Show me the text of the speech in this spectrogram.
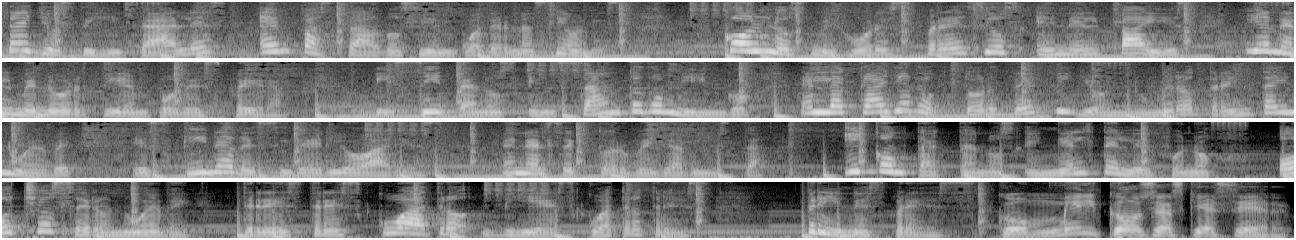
sellos digitales, empastados y encuadernaciones, con los mejores precios en el país y en el menor tiempo de espera. Visítanos en Santo Domingo, en la calle Doctor de Fillón número 39, esquina de Siderio Arias, en el sector Bellavista y contáctanos en el teléfono 809-334-1043. Prin Express. Con mil cosas que hacer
